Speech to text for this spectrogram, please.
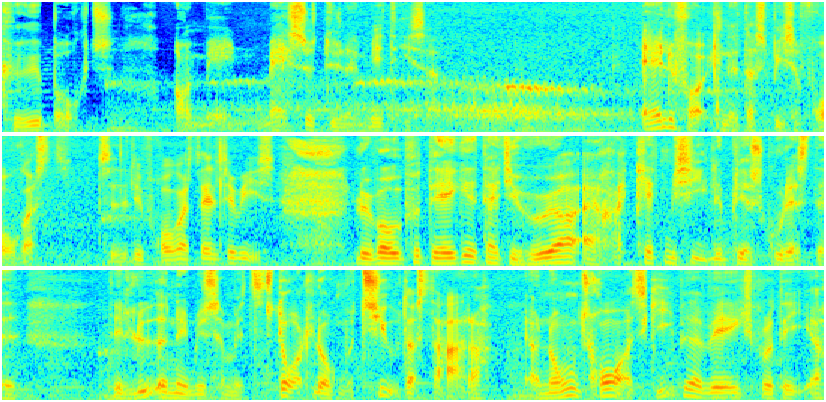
Køgebugt og med en masse dynamit i sig. Alle folkene, der spiser frokost, tidlig frokost heldigvis, løber ud på dækket, da de hører, at raketmissilet bliver skudt afsted. Det lyder nemlig som et stort lokomotiv, der starter, og nogen tror, at skibet er ved at eksplodere.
